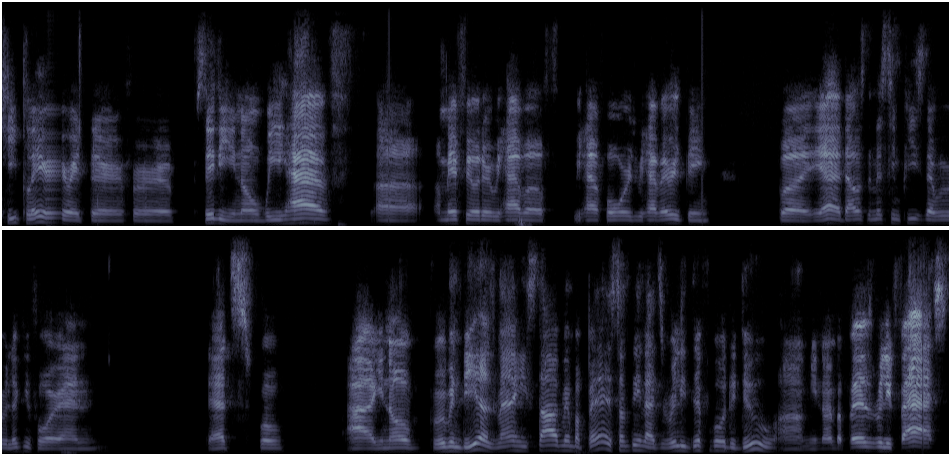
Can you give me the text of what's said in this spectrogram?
key player right there for City. You know, we have uh, a midfielder, we have a we have forwards, we have everything. But yeah, that was the missing piece that we were looking for, and that's what uh, you know, Ruben Dias, man, he stopped Mbappe. Something that's really difficult to do. Um, you know, Mbappe is really fast.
